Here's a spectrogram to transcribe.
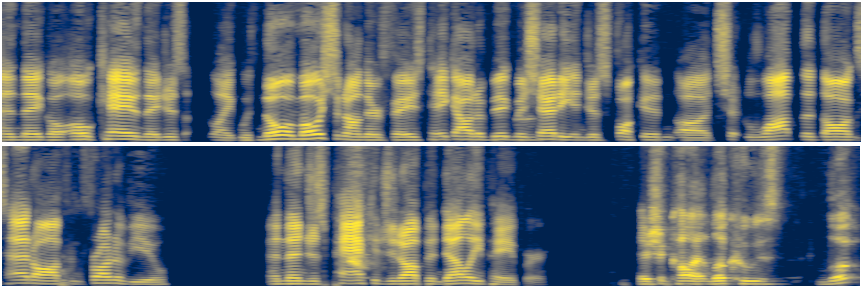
and they go okay, and they just like with no emotion on their face, take out a big Mhm. machete and just fucking uh, ch- lop the dog's head off in front of you, and then just package it up in deli paper. They should call it "Look Who's Look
